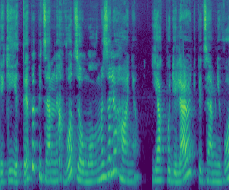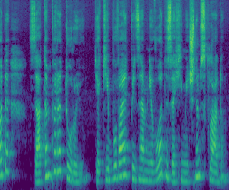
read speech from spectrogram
які є типи підземних вод за умовами залягання, як поділяють підземні води за температурою, які бувають підземні води за хімічним складом.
